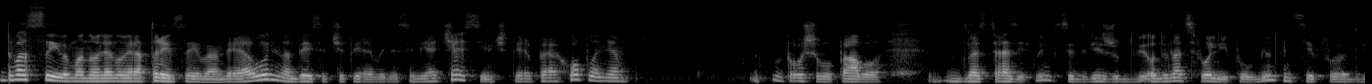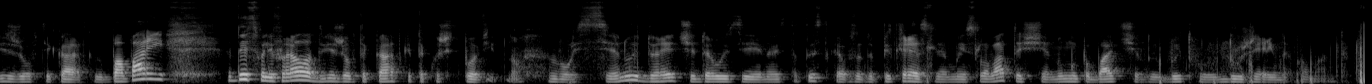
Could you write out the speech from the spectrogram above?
Два сейви Мануеля Нойра, 3 сейви Андрія Луніна, 10-4 винесе м'яча, 7-4 перехоплення. Ну, Порушував правило 12 разів в Мюнхенці, дві, дві, 11 волів у Мюнхенців, дві жовті картки. У Баварії 10 фолів Реала, дві жовті картки також відповідно. Ось. Ну і до речі, друзі, навіть статистика абсолютно підкреслює мої слова, те ще ну, ми побачили битву дуже рівних команд.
